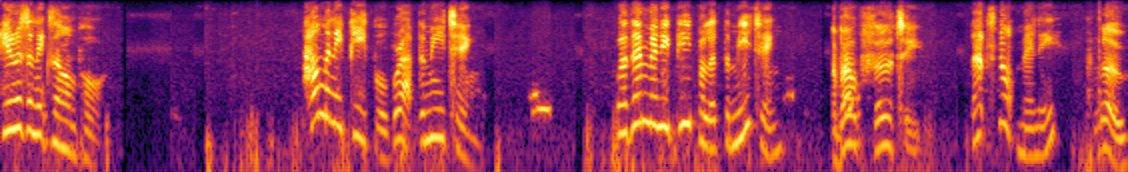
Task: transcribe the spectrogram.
Here is an example. How many people were at the meeting? Were there many people at the meeting? About 30. That's not many. No,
